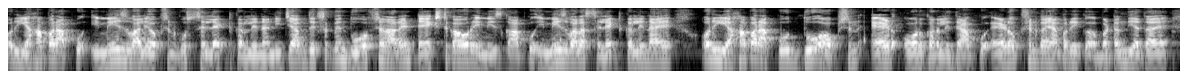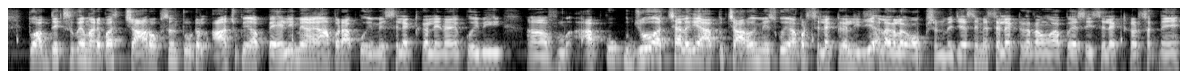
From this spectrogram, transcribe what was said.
और यहाँ पर आपको इमेज वाले ऑप्शन को सिलेक्ट कर लेना है। नीचे आप देख सकते हैं, दो ऑप्शन आ रहे हैं टेक्स्ट का और इमेज का। आपको इमेज वाला सेलेक्ट कर लेना है, और यहाँ पर आपको दो ऑप्शन ऐड और कर लेते हैं। आपको ऐड ऑप्शन का यहाँ पर एक बटन दिया है। तो आप देख सकते हैं, हमारे पास चार ऑप्शन टोटल आ चुके हैं। आप पहले में यहाँ पर आपको इमेज सेलेक्ट कर लेना है, कोई भी आपको जो अच्छा लगे, आप चारों इमेज को यहाँ पर सिलेक्ट कर लीजिए अलग अलग ऑप्शन में। जैसे मैं सेलेक्ट कर रहा हूँ, आप ऐसे ही सिलेक्ट कर सकते हैं।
